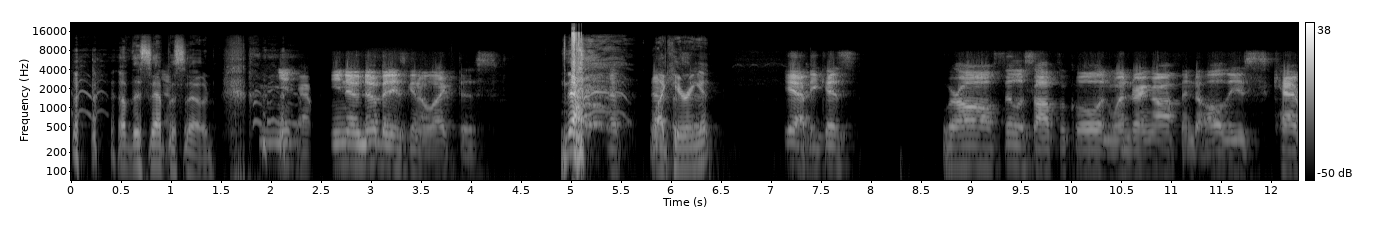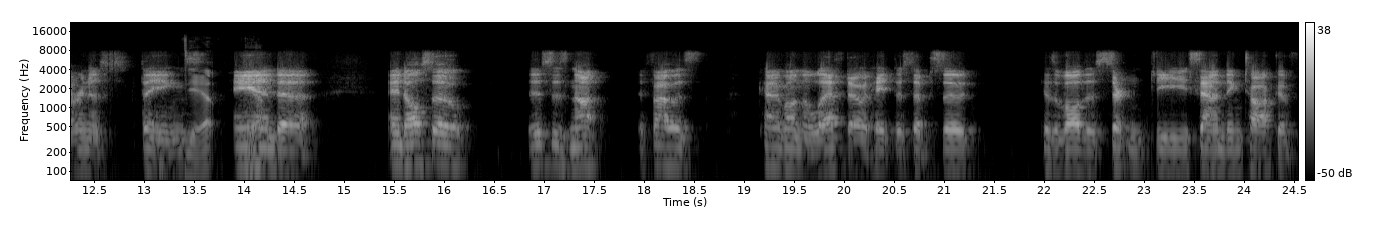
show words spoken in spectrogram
of this episode. you, you know, nobody's gonna like this. like hearing it. Yeah, because we're all philosophical and wandering off into all these cavernous things. Yep. And uh, and also, this is not. If I was kind of on the left, I would hate this episode because of all this certainty sounding talk of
